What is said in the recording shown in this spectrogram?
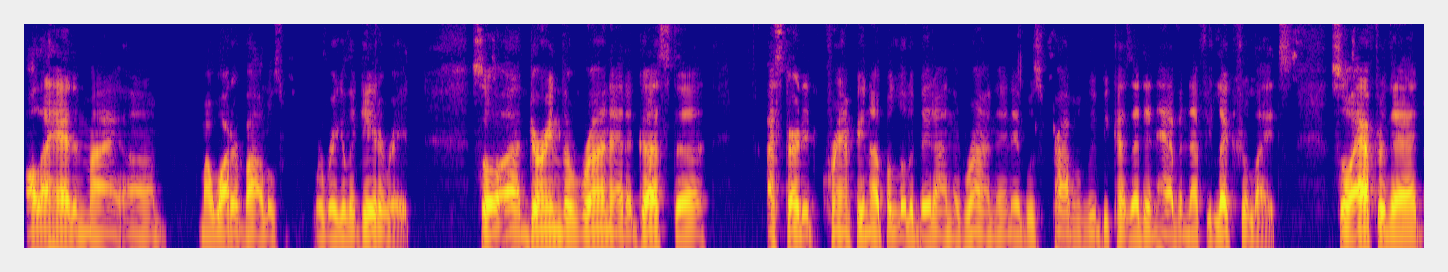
all I had in my um, my water bottles were regular Gatorade. So uh, during the run at Augusta, I started cramping up a little bit on the run, and it was probably because I didn't have enough electrolytes. So after that,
